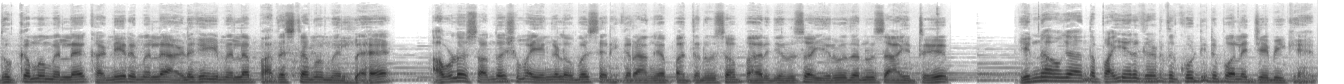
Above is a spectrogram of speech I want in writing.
துக்கமும் இல்லை கண்ணீரும் இல்லை அழுகையும் இல்லை பதஷ்டமும் இல்லை. அவ்வளோ சந்தோஷமாக எங்களை உபசரிக்கிறாங்க. பத்து நிமிஷம் பதினஞ்சு நிமிஷம் இருபது நிமிஷம் ஆயிட்டு. இன்னும் அவங்க அந்த பையன் இருக்கிற இடத்துக்கு கூட்டிகிட்டு போகல ஜெபிக்க.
